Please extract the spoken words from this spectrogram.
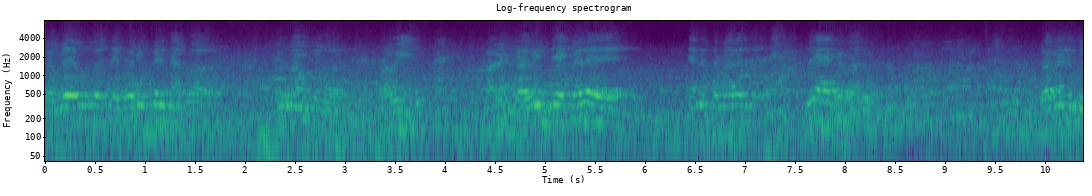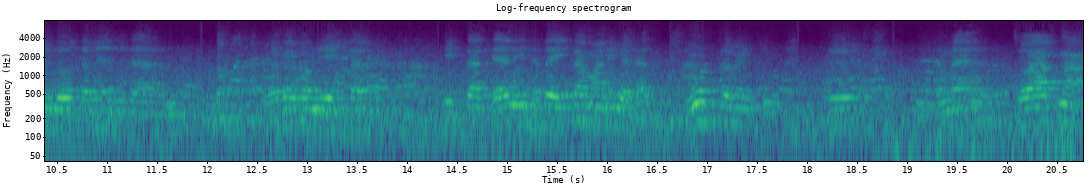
તમે એવું હોય દગડી કરી નાખો શું નામ તમારું? પ્રવીણ. પ્રવીણ જે કરે એને તમારે જોયા કરવાનું? પ્રવીણ જુદો તમે જુદા વગર કોમની એકતા એકતા છે નહીં છતાં એકતા માની બેઠા હું જ પ્રવીણ છું. તમે છો આત્મા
